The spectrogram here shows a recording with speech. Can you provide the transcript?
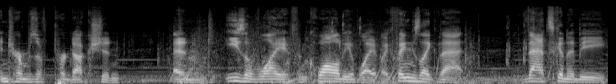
in terms of production and ease of life and quality of life, like things like that. That's going to be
